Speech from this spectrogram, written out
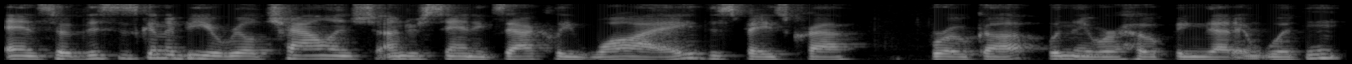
And so this is going to be a real challenge to understand exactly why the spacecraft broke up when they were hoping that it wouldn't.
